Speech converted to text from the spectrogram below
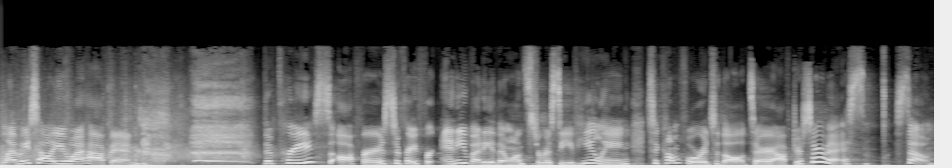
let me tell you what happened. the priest offers to pray for anybody that wants to receive healing to come forward to the altar after service. So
